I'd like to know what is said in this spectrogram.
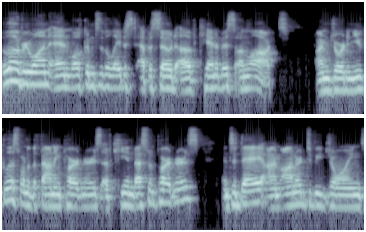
Hello, everyone, and welcome to the latest episode of Cannabis Unlocked. I'm Jordan Euclid, one of the founding partners of Key Investment Partners. And today I'm honored to be joined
